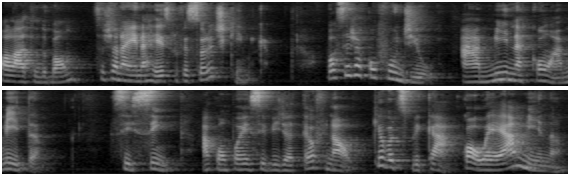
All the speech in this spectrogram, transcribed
Olá, tudo bom? Sou Janaína Reis, professora de Química. Você já confundiu a amina com a amida? Se sim, acompanhe esse vídeo até o final que eu vou te explicar qual é a amina.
